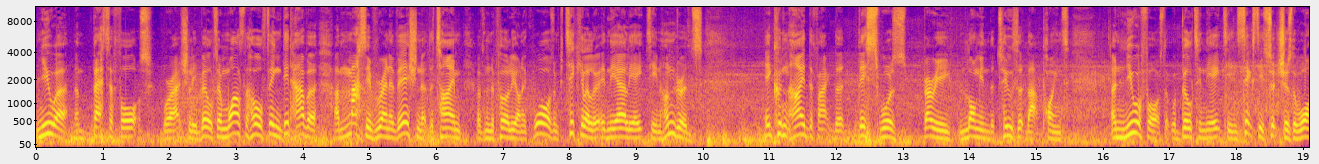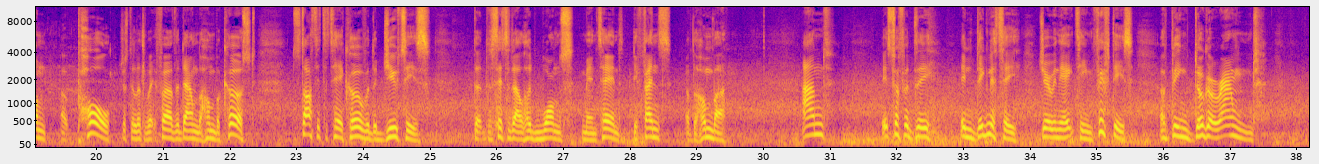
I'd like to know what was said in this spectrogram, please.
newer and better forts were actually built. And whilst the whole thing did have a, a, massive renovation at the time of the Napoleonic Wars, and particularly in the early 1800s, it couldn't hide the fact that this was very long in the tooth at that point. And newer forts that were built in the 1860s, such as the one at Paull, just a little bit further down the Humber coast, started to take over the duties that the citadel had once maintained defence of the Humber. And it suffered the indignity during the 1850s of being dug around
